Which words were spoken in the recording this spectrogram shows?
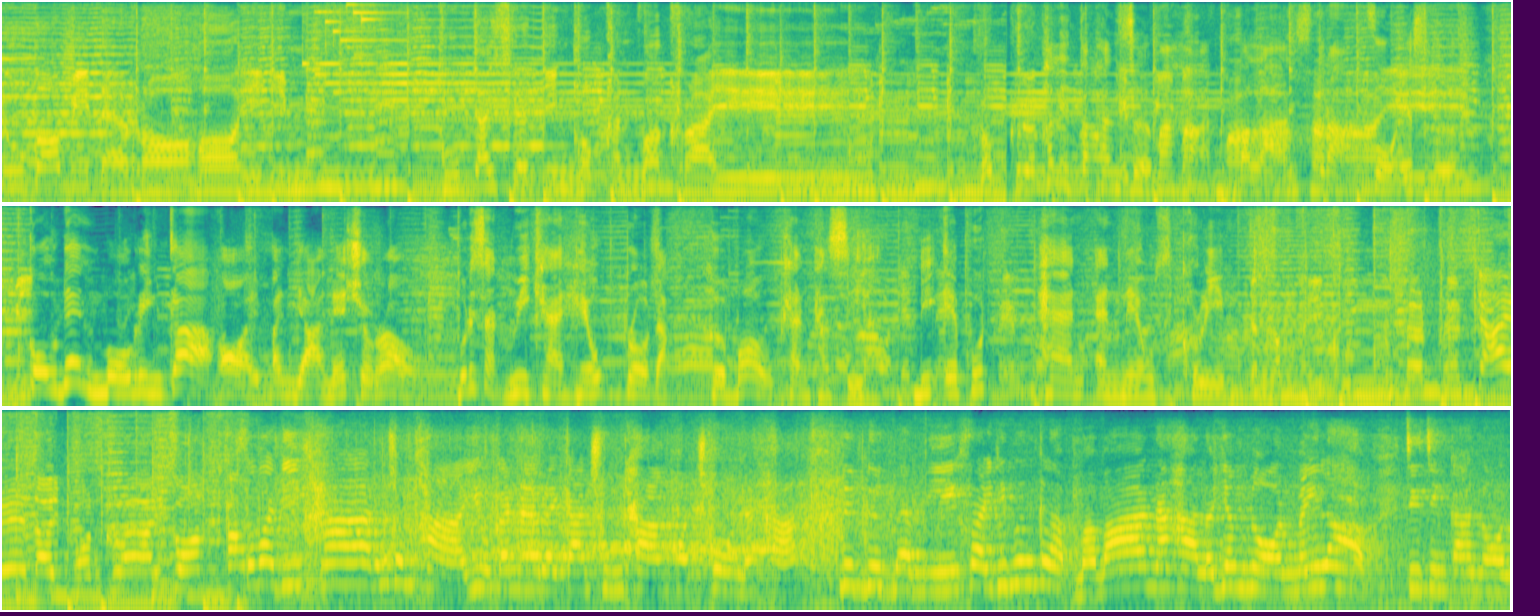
ดูก็มีแต่รอยยิ้ม ถูกใจเสียจริงครบครันกว่าใคร ครบเครื่องผลิตภัณฑ์เสริมอาหารมกมย Balance Stra 4S Herb Golden Moringa Oil ปัญญา Natural บริษัท We Care Health Product Herbal Plantasia The e p u t Hand and Nails Cream จะทำให้คุณเพลิดเพลินใจได้ผ่อนคลายก่อนเข้าสวัสดีค่ะท่านผู้ชมค่ะอยู่กันในรายการชุมทางฮอตโชว์นะคะ ดึกๆแบบนี้ใครที่เพิ่งกลับมาบ้านนะคะ แล้วยังนอนไม่หลับ จริง ๆ การนอน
